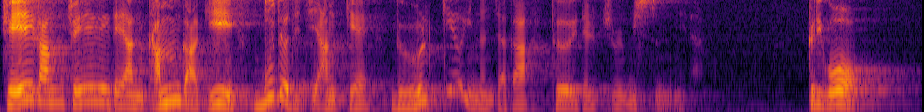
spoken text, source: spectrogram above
죄의 감, 죄에 대한 감각이 무뎌지지 않게 늘 깨어 있는 자가 되어야 될 줄 믿습니다. 그리고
